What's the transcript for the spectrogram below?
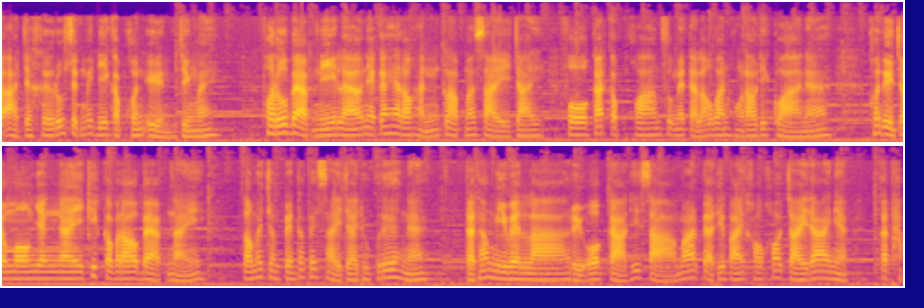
ก็อาจจะเคยรู้สึกไม่ดีกับคนอื่นจริงไหมพอรู้แบบนี้แล้วเนี่ยก็ให้เราหันกลับมาใส่ใจ โฟกัสกับความสุขในแต่ละวันของเราดีกว่านะ คนอื่นจะมองยังไงคิดกับเราแบบไหน เราไม่จำเป็นต้องไปใส่ใจทุกเรื่องนะ แต่ถ้ามีเวลาหรือโอกาสที่สามารถไปอธิบายให้เขาเข้าใจได้เนี่ยก็ท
